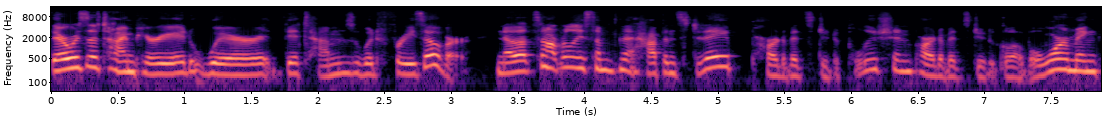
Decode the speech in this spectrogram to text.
there was a time period where the Thames would freeze over. Now, that's not really something that happens today. Part of it's due to pollution, part of it's due to global warming.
